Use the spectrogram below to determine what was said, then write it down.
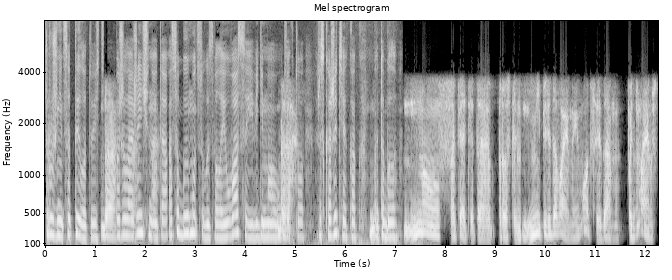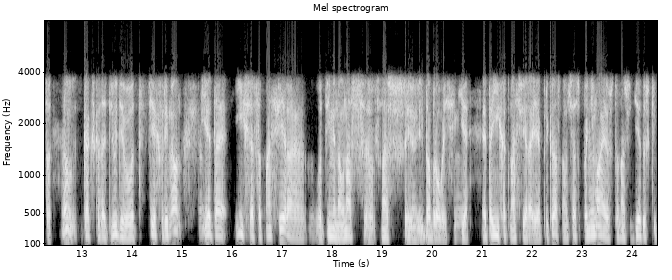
труженица тыла. То есть да, пожилая да, женщина, да. это особую эмоцию вызвала и у вас, и, видимо, у да. тех, кто... Расскажите, как это было? Ну, опять, это просто непередаваемые эмоции, да. Мы понимаем, что, ну, как сказать, люди вот тех времен, это их сейчас атмосфера, вот именно у нас в нашей бобровой семье, это их атмосфера. Я прекрасно вот сейчас понимаю, что наши дедушки,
